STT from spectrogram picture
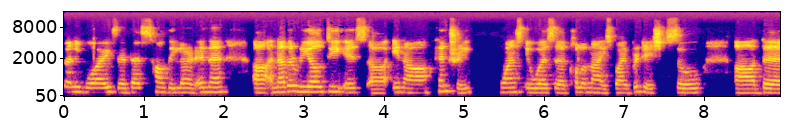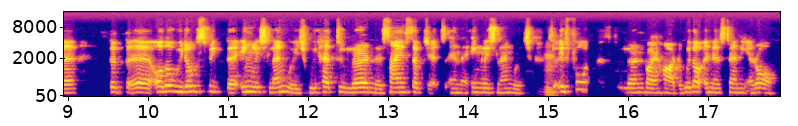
funny voice and that's how they learn. And then uh, another reality is uh, in our country once it was uh, colonized by British. So uh, the, the, although we don't speak the English language, we had to learn the science subjects in the English language. Mm. So it forced us to learn by heart without understanding at all.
